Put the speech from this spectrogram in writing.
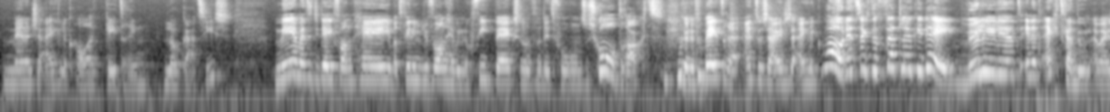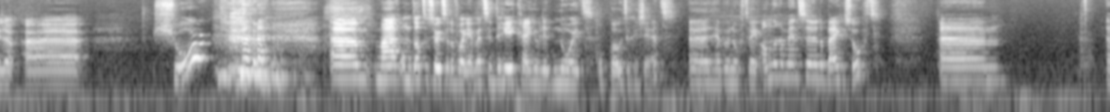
managen eigenlijk alle catering locaties. Meer met het idee van, hey, wat vinden jullie van? Hebben jullie nog feedback? Zodat we dit voor onze schoolopdracht kunnen verbeteren. En toen zeiden ze eigenlijk, wow, dit is echt een vet leuk idee. Willen jullie het in het echt gaan doen? En wij zo, eh, sure. Ehm, maar omdat we zoiets hadden van, ja, met z'n drieën krijgen we dit nooit op poten gezet. eh, hebben we nog twee andere mensen erbij gezocht. Ehm, eh,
